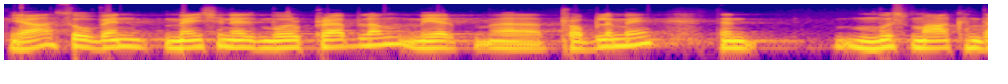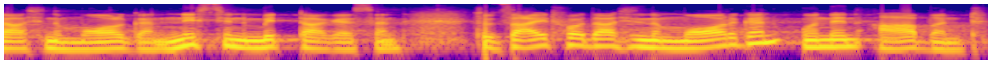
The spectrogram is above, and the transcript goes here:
Ja, so wenn Menschen mehr Problem, mehr äh, Probleme, dann muss machen das in den Morgen, nicht in Mittagessen. So Zeit für das in den Morgen und den Abend.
